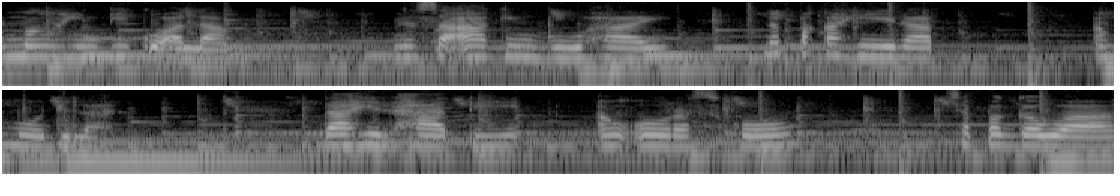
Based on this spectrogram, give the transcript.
yung mga hindi ko alam na sa aking buhay napakahirap ang modular dahil hati ang oras ko sa paggawa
